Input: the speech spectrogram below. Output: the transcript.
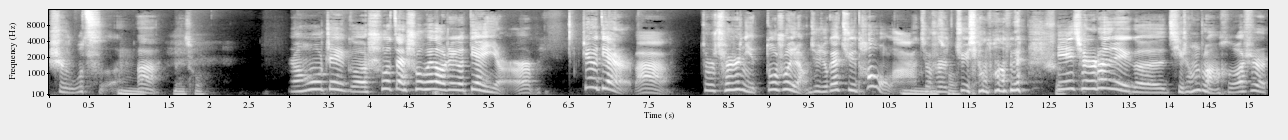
是如此、嗯啊。没错，然后这个说再说回到这个电影儿，这个电影儿吧，就是确实你多说一两句就该剧透了啊，嗯就是剧情方面，因为其实它这个起承转合是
